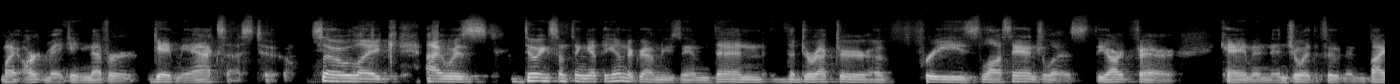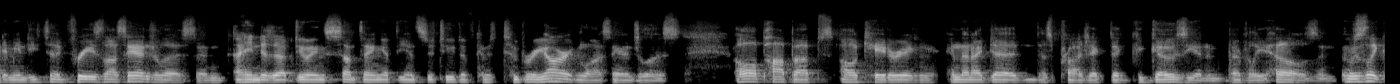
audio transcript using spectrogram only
my art making never gave me access to. So, like, I was doing something at the Underground Museum. Then the director of Frieze Los Angeles, the art fair, came and enjoyed the food and invited me to Frieze Los Angeles. And I ended up doing something at the Institute of Contemporary Art in Los Angeles all pop-ups, all catering. And then I did this project at Gagosian in Beverly Hills. And it was like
